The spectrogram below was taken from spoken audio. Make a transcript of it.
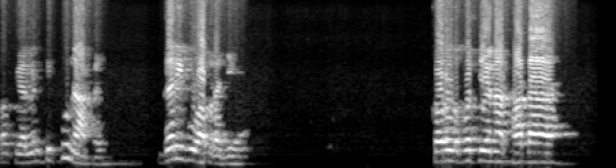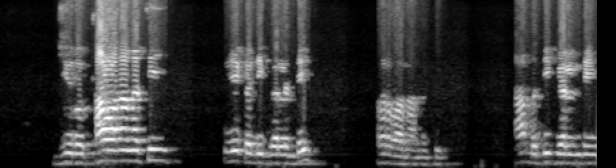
પેનલ્ટી કોણ આપે ગરીબો આપણા જેવા. કરોડપતિઓના ખાતા જીરો થવાના નથી એ કદી ગેરંટી ભરવાના નથી. આ બધી ગેરંટી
